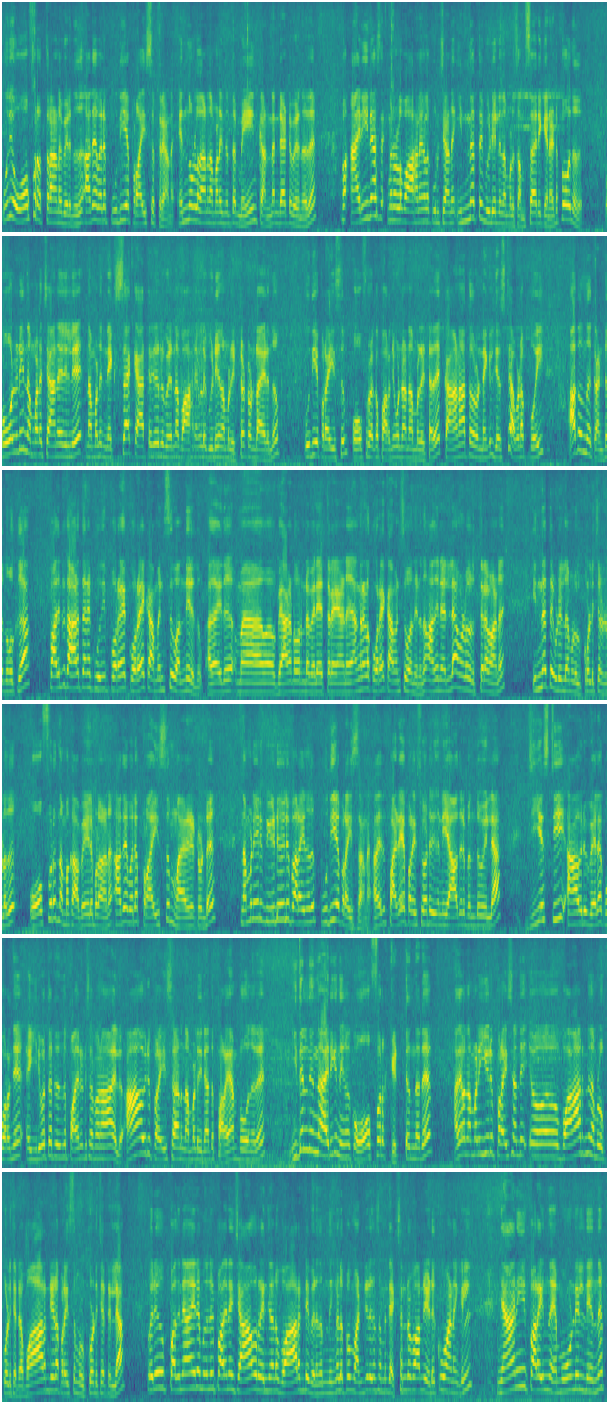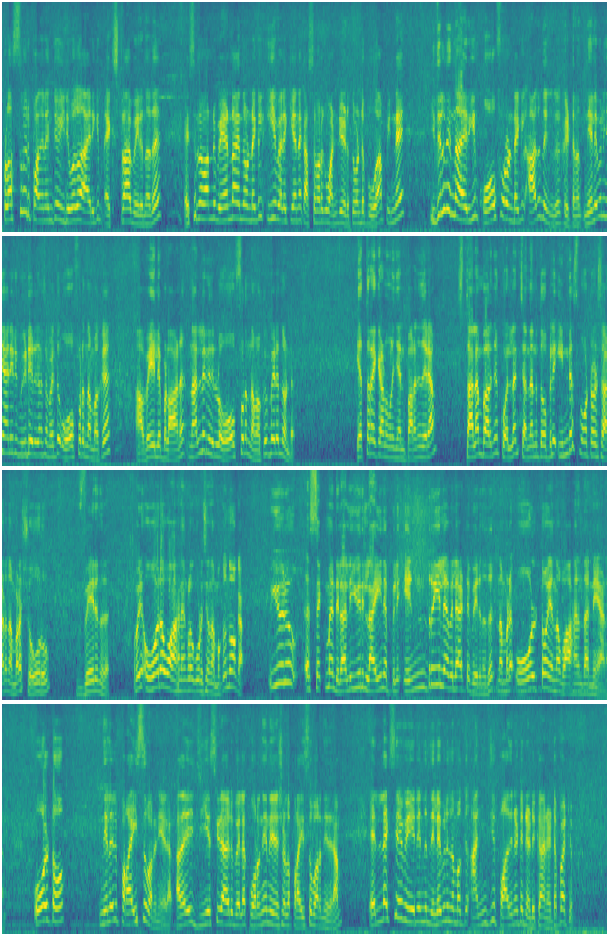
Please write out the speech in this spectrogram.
പുതിയ ഓഫർ എത്രയാണ് വരുന്നത്? അതേപോലെ പുതിയ പ്രൈസ് എത്രയാണ്? എന്നുള്ളതാണ് നമ്മുടെ ഇന്നത്തെ മെയിൻ കണ്ടന്റ് ആയിട്ട് വരുന്നത്. അപ്പോൾ അരീന സെഗ്മെന്റുള്ള വാഹനങ്ങളെ കുറിച്ചാണ് ഇന്നത്തെ വീഡിയോയിൽ നമ്മൾ സംസാരിക്കാനായിട്ട് പോകുന്നത്. ഓൾറെഡി നമ്മുടെ ചാനലിൽ നമ്മൾ നെക്സ കാറ്റഗറിയിൽ വരുന്ന വാഹനങ്ങളുടെ വീഡിയോ നമ്മൾ ഇട്ടിട്ടുണ്ടായിരുന്നു. പുതിയ പ്രൈസും ഓഫറും ഒക്കെ പറഞ്ഞുകൊണ്ടാണ് നമ്മൾ ഇട്ടത്. കാണാത്തവരുണ്ടെങ്കിൽ ജസ്റ്റ് അവിടെ പോയി അതൊന്ന് കണ്ടു നോക്കുക. അപ്പോൾ അതിന്റെ താഴെ തന്നെ കുതി കുറേ കുറേ കമൻസ് വന്നിരുന്നു. അതായത് വാഗണോറിന്റെ വില എത്രയാണ്? അങ്ങനെയുള്ള കുറേ കമൻസ് വന്നിരുന്നു. അതിനെല്ലാം ഉള്ള ഉത്തരമാണ് ഇന്നത്തെ വീഡിയോയിൽ നമ്മൾ ഉൾക്കൊള്ളിച്ചിട്ടുള്ളത് ഓഫറും നമുക്ക് അവൈലബിൾ ആണ്. അതേപോലെ പ്രൈസും മാറിയിട്ടുണ്ട്. നമ്മൾ ഈ ഒരു വീഡിയോയിൽ പറയുന്നത് പുതിയ പ്രൈസാണ് അതായത് പഴയ പ്രൈസുമായിട്ട് ഇതിന് യാതൊരു ബന്ധവുമില്ല. ജി എസ് ടി ആ ഒരു വില കുറഞ്ഞ് ഇരുപത്തെട്ടിൽ നിന്ന് പതിനെട്ട് ശതമാനം ആയല്ലോ. ആ ഒരു പ്രൈസാണ് നമ്മൾ ഇതിനകത്ത് പറയാൻ പോകുന്നത്. ഇതിൽ നിന്നായിരിക്കും നിങ്ങൾക്ക് ഓഫർ കിട്ടുന്നത്. അതേപോലെ നമ്മൾ ഈ ഒരു പ്രൈസിനകത്ത് വാറണ്ടി നമ്മൾ ഉൾക്കൊള്ളിച്ചിട്ടില്ല. വാറണ്ടിയുടെ പ്രൈസ് നമ്മൾ ഉൾക്കൊള്ളിച്ചിട്ടില്ല. ഒരു പതിനായിരം മുതൽ പതിനഞ്ച് ആ റേഞ്ചാണ് വാറണ്ടി വരുന്നത്. നിങ്ങളിപ്പോൾ വണ്ടി എടുക്കുന്ന സമയത്ത് എക്സ്റ്റൻഡ് വാറണ്ടി എടുക്കുവാണെങ്കിൽ ഞാൻ ഈ പറയുന്ന എമൗണ്ടിൽ നിന്ന് പ്ലസ് ഒരു പതിനഞ്ചോ ഇരുപതോ ആയിരിക്കും എക്സ്ട്രാ വരുന്നത്. എക്സ്റ്റൻഡ് വാറണ്ടി വേണ്ട എന്നുണ്ടെങ്കിൽ ഈ വിലയ്ക്ക് തന്നെ കസ്റ്റമർക്ക് വണ്ടി എടുത്തുകൊണ്ട് പോകാം. പിന്നെ ഇതിൽ നിന്നായിരിക്കും ഓഫർ ഉണ്ടെങ്കിൽ അത് നിങ്ങൾക്ക് കിട്ടണം. നിലവിൽ ഞാനൊരു വീഡിയോ എടുക്കുന്ന സമയത്ത് ഓഫർ നമുക്ക് അവൈലബിൾ ആണ്. നല്ല രീതിയിലുള്ള ഓഫർ നമുക്ക് വരുന്നുണ്ട്. എത്രയൊക്കെയാണെന്ന് ഞാൻ പറഞ്ഞു തരാം. സ്ഥലം പറഞ്ഞ് കൊല്ലം ചന്ദനത്തോപ്പിൽ ഇൻഡസ് മോട്ടോഴ്സാണ് നമ്മുടെ ഷോറൂം വരുന്നത്. അപ്പോൾ ഓരോ വാഹനങ്ങളെ കുറിച്ച് നമുക്ക് നോക്കാം. ഈ ഒരു സെഗ്മെന്റിൽ അല്ലെങ്കിൽ ഈ ഒരു ലൈനപ്പിൽ എൻട്രി ലെവലായിട്ട് വരുന്നത് നമ്മുടെ ഓൾട്ടോ എന്ന വാഹനം തന്നെയാണ്. ഓൾട്ടോ നിലവിൽ പ്രൈസ് പറഞ്ഞു തരാം അതായത് ജി എസ് ടിയുടെ ആ ഒരു വില കുറഞ്ഞതിന് ശേഷമുള്ള പ്രൈസ് പറഞ്ഞു തരാം എൽ എക്സ് എ വേരിയന്റ് നിലവിൽ നമുക്ക് അഞ്ച് പതിനെട്ടിന് എടുക്കാനായിട്ട് പറ്റും.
